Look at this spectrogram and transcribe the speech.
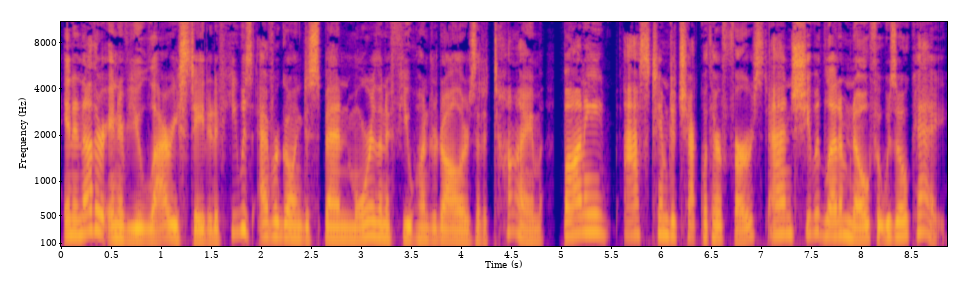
In another interview, Larry stated if he was ever going to spend more than a few hundred dollars at a time, Bonnie asked him to check with her first and she would let him know if it was okay.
